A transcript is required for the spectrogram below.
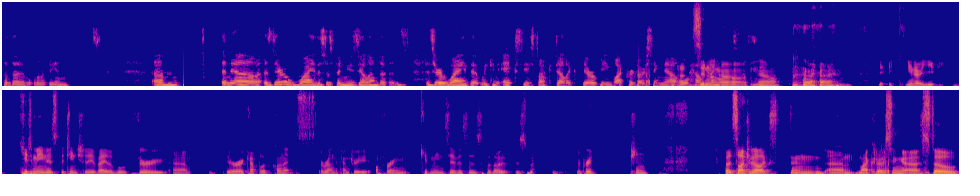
for the audience. Um, now, is there a way, this is for New Zealanders, is there a way that we can access psychedelic therapy microdosing now Uh, or how certainly not now. you know, you, ketamine is potentially available through. Um, there are a couple of clinics around the country offering ketamine services for those with depression. But psychedelics and um, microdosing are still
